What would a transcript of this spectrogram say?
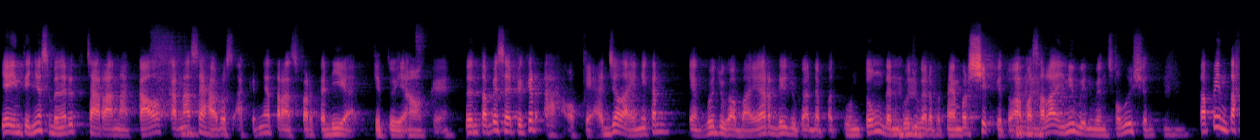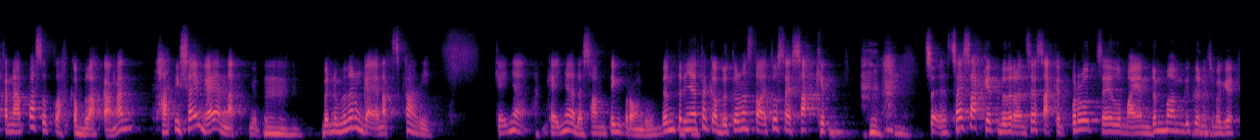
Ya intinya sebenarnya itu cara nakal karena saya harus akhirnya transfer ke dia gitu ya. Oke. Dan tapi saya pikir ah oke aja lah ini kan yang gue juga bayar, dia juga dapat untung dan gue Mhm. juga dapat membership gitu. Apa Mhm. salah ini win-win solution. Mhm. Tapi entah kenapa setelah kebelakangan hati saya nggak enak gitu Mhm. bener-bener nggak enak sekali. Kayaknya kayaknya ada something wrong tuh. Dan ternyata kebetulan setelah itu saya sakit. saya, saya sakit beneran, saya sakit perut, saya lumayan demam gitu dan sebagainya.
